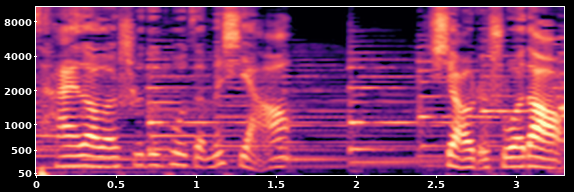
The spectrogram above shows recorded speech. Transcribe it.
猜到了狮子兔怎么想，笑着说道：“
